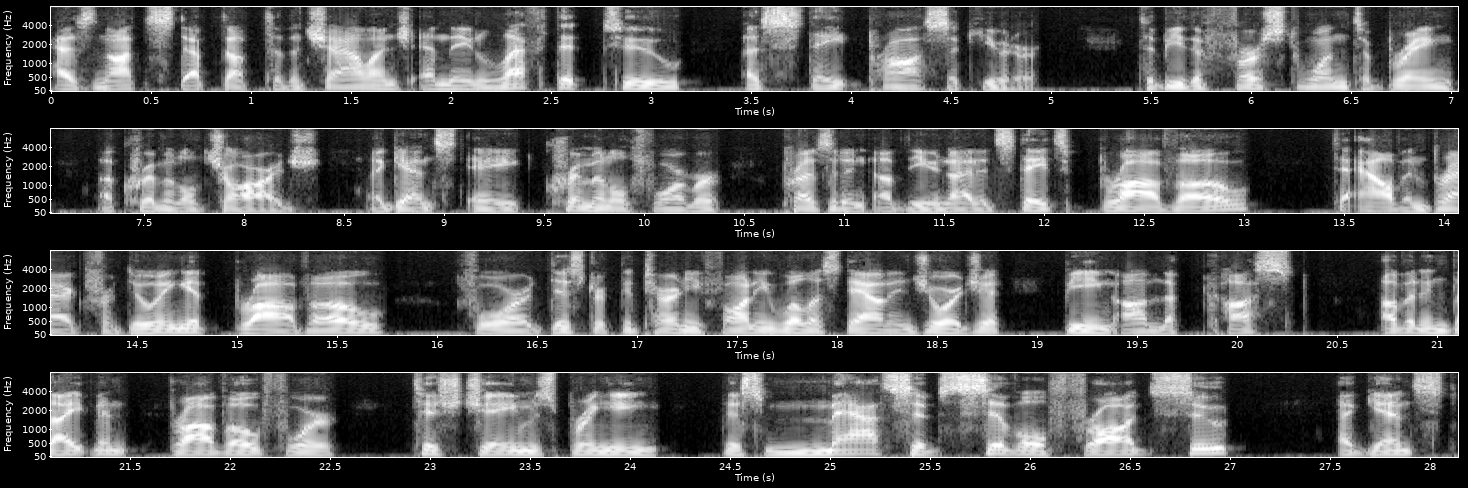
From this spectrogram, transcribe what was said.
has not stepped up to the challenge and they left it to a state prosecutor to be the first one to bring a criminal charge against a criminal former president of the United States. Bravo to Alvin Bragg for doing it. Bravo for District Attorney Fani Willis down in Georgia being on the cusp of an indictment. Bravo for Tish James bringing this massive civil fraud suit against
